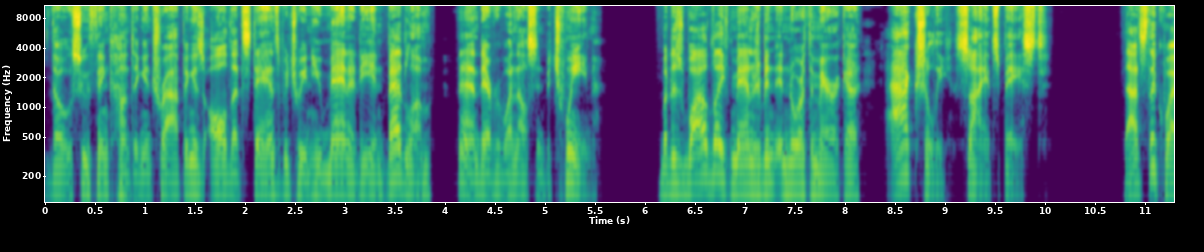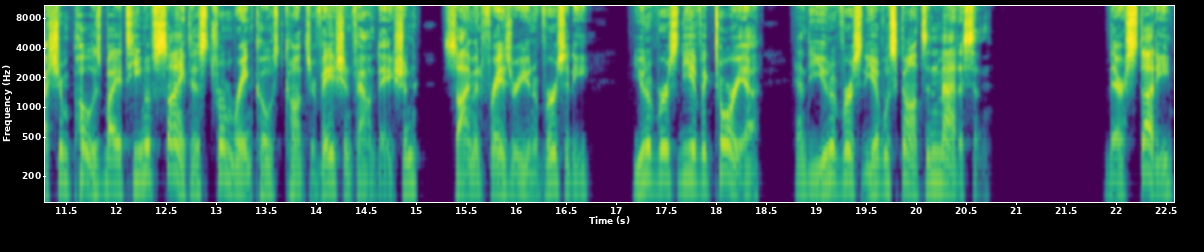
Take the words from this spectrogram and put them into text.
those who think hunting and trapping is all that stands between humanity and bedlam, and everyone else in between. But is wildlife management in North America actually science based? That's the question posed by a team of scientists from Raincoast Conservation Foundation, Simon Fraser University, University of Victoria, and the University of Wisconsin Madison. Their study,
